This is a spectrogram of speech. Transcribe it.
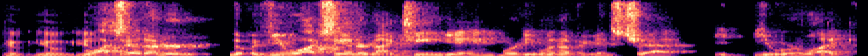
You you you watch that under if you watch the under 19 game where he went up against Chet, you were like,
